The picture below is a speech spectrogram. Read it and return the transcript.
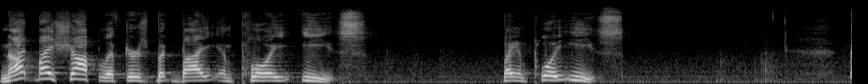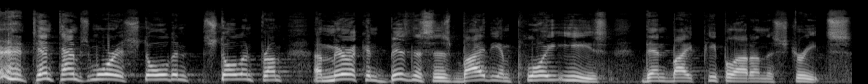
not by shoplifters, but by employees. By employees. Ten times more is stolen, stolen from American businesses by the employees than by people out on the streets.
